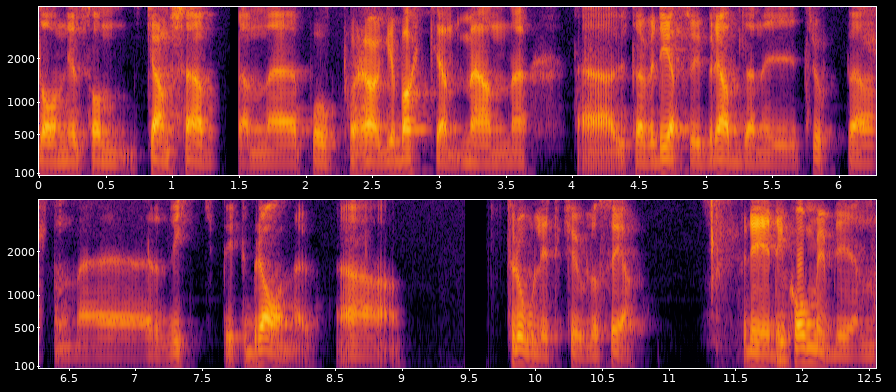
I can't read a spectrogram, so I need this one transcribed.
Danielsson. Kanske även på, på högerbacken. Men utöver det så är bredden i truppen riktigt bra nu. Otroligt kul att se. För det, det kommer ju bli en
